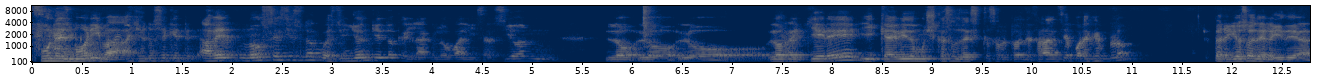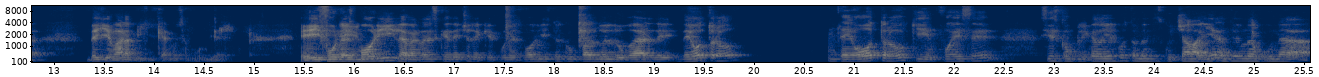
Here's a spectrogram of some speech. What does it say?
Funes Mori va, yo no sé qué. te- A ver, no sé si es una cuestión. Yo entiendo que la globalización lo, lo, lo, lo requiere y que ha habido muchos casos de éxito, sobre todo el de Francia, por ejemplo. Pero yo soy de la idea de llevar a mexicanos al mundial. Eh, y Funes. Mori, la verdad es que el hecho de que Funes Mori esté ocupando el lugar de, de otro, de otro, quien fuese, sí es complicado. Yo justamente escuchaba ayer ante una, una,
